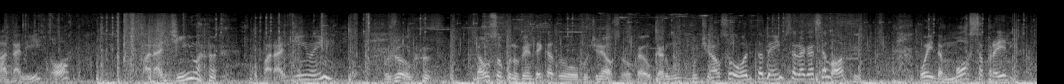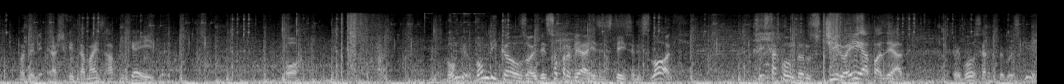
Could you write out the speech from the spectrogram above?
Ah, tá ali. Ó. Paradinho. Paradinho, hein? O jogo. Dá um soco no vento aí, ô Butinelson. Eu quero, butinar o seu olho também pra você largar esse Loki. Ô, Eida, mostra pra ele. Acho que ele tá mais rápido que a Eida. Ó. Vamos, vamos bicar os olhos dele só pra ver a resistência desse Loki? Você está contando os tiros aí, rapaziada? Pegou? Será que pegou isso aqui?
